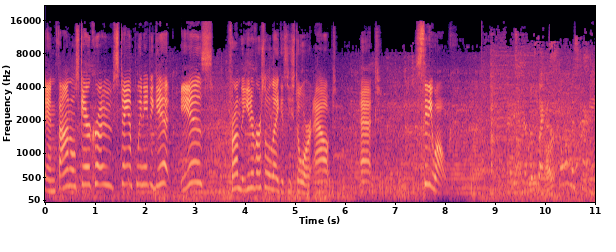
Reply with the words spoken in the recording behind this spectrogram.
and final Scarecrow stamp we need to get is from the Universal Legacy store out at City Walk. Looks like a storm is coming.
